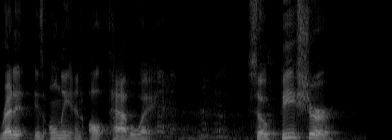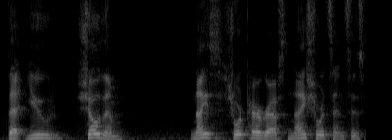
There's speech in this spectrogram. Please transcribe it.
Reddit is only an alt tab away. So be sure that you show them nice short paragraphs, nice short sentences.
